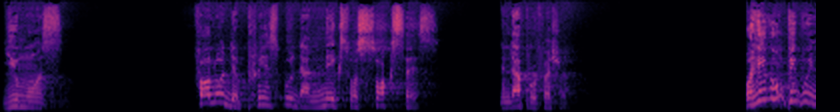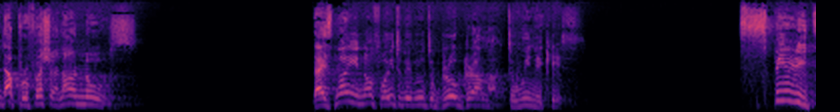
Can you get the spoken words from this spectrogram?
you must follow the principle that makes for success in that profession. But even people in that profession now knows that it's not enough for you to be able to blow grammar to win a case. Spirit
